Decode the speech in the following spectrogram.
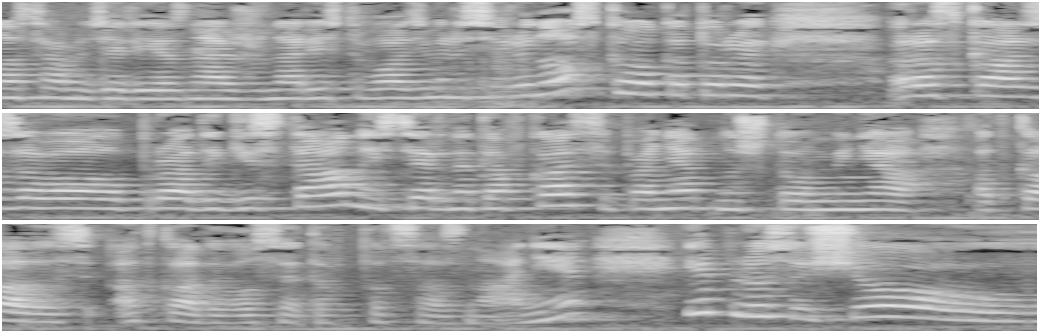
на самом деле я знаю журналиста Владимира Севериновского, который рассказывал про Дагестан и Северный Кавказ, и понятно, что у меня откладывалось, откладывалось это в подсознание. И плюс еще,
